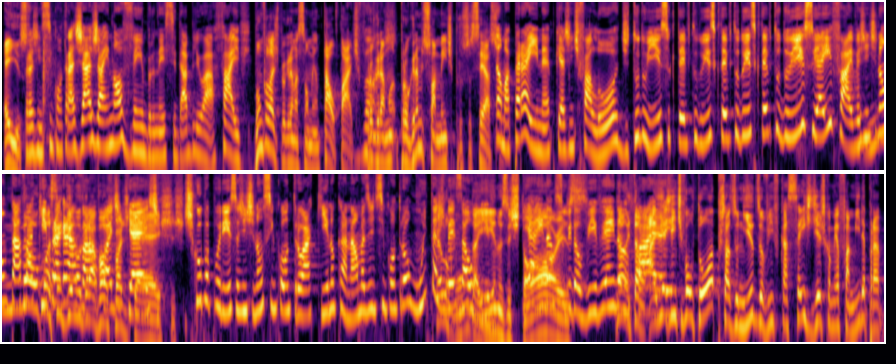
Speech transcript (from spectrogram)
É isso. Pra gente se encontrar já já em novembro nesse WA5. Vamos falar de programação mental, Paty? Programa, programe sua mente pro sucesso? Não, mas peraí, né? Porque a gente falou de tudo isso, que teve tudo isso, que teve tudo isso, que teve tudo isso. E aí, Five, a gente não tava não aqui pra gravar, gravar o podcast. Desculpa por isso, a gente não se encontrou aqui no canal, mas a gente se encontrou muitas Pelo vezes ao aí, vivo. nos stories. E ainda no Subido ao Vivo, e ainda não, no então, Fire. Aí a gente voltou pros Estados Unidos, eu vim ficar seis dias com a minha família pra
